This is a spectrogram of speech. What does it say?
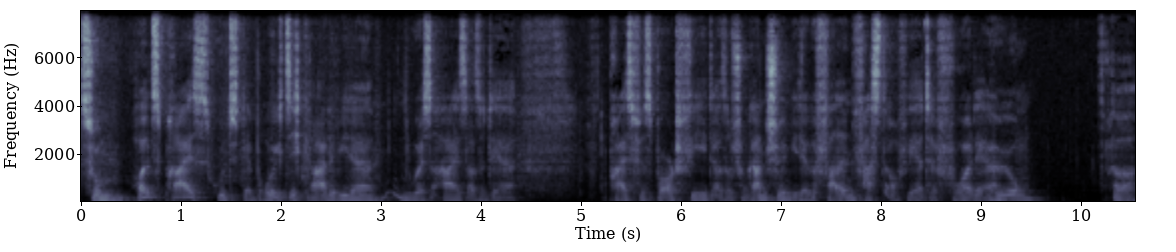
zum Holzpreis, gut, der beruhigt sich gerade wieder. In den USA ist also der Preis für Sportfeed also schon ganz schön wieder gefallen, fast auf Werte vor der Erhöhung. Äh,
